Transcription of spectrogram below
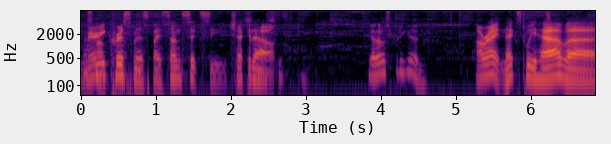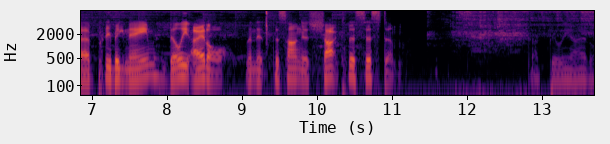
That's Merry. Christmas by Sun 60. Check it out. Yeah, that was pretty good. All right, next we have a pretty big name, Billy Idol. The, the song is Shock to the System. Got Billy Idol.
